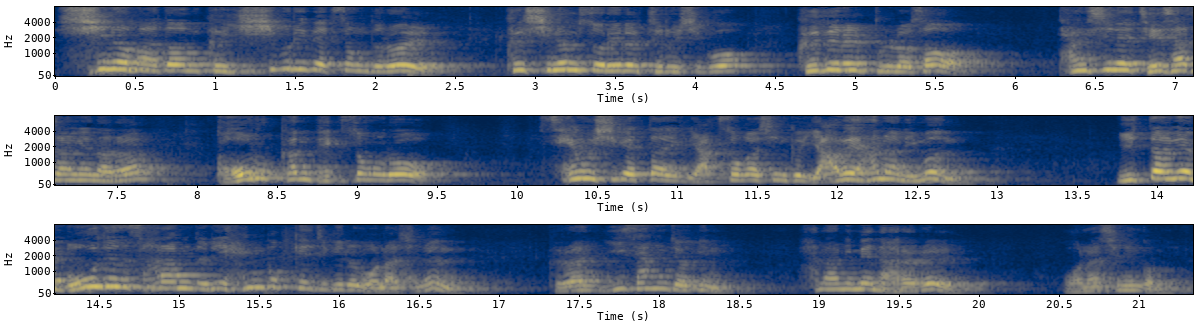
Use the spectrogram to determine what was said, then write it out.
신음하던 그 히브리 백성들을 그 신음 소리를 들으시고 그들을 불러서 당신의 제사장의 나라 거룩한 백성으로 세우시겠다 약속하신 그 야외 하나님은 이 땅의 모든 사람들이 행복해지기를 원하시는 그러한 이상적인 하나님의 나라를 원하시는 겁니다.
